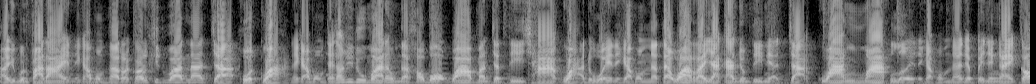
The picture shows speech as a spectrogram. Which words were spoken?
อาอยู่บนฟ้าได้นะครับผมนะแล้วก็คิดว่าน่าจะโหดกว่านะครับผมแต่เท่าที่ดูมานะผมนะเขาบอกว่ามันจะตีช้ากว่าด้วยนะครับผมนะแต่ว่าระยะการโจมตีเนี่ยจะกว้างมากเลยนะครับผมนะเดี๋ยวเป็นยังไงก็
